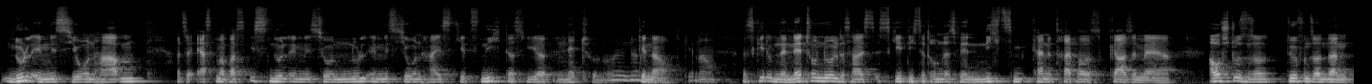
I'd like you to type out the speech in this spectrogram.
Nullemission haben. Also erstmal, was ist Nullemission? Nullemission heißt jetzt nicht, dass wir... Netto Null, ne? Genau. genau. Also es geht um eine Netto-Null, das heißt, es geht nicht darum, dass wir nichts, keine Treibhausgase mehr ausstoßen dürfen, sondern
